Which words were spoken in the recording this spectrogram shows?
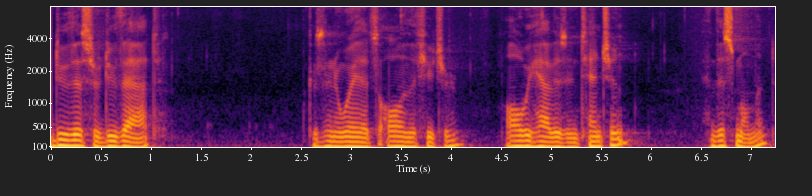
do this or do that, because in a way that's all in the future. All we have is intention in this moment.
